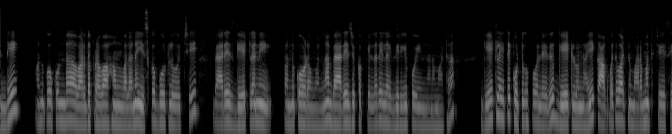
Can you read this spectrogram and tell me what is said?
అండి. అనుకోకుండా వరద ప్రవాహం వలన ఇసుక బోట్లు వచ్చి బ్యారేజ్ గేట్లని తన్నుకోవడం వలన బ్యారేజ్ యొక్క పిల్లర్ ఇలా విరిగిపోయిందనమాట గేట్లు అయితే కొట్టుకుపోలేదు. గేట్లు ఉన్నాయి కాకపోతే వాటిని మరమ్మతు చేసి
